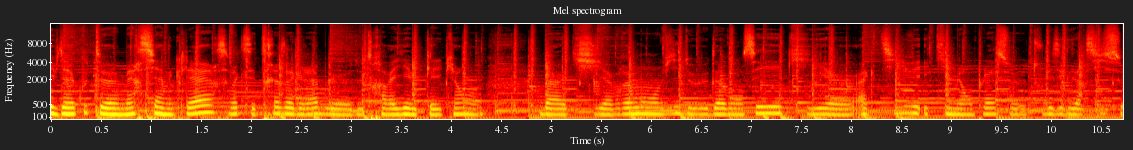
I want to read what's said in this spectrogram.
Eh bien écoute, euh, merci Anne-Claire, c'est vrai que c'est très agréable de travailler avec quelqu'un euh, bah, qui a vraiment envie d'avancer, qui est active et qui met en place tous les exercices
